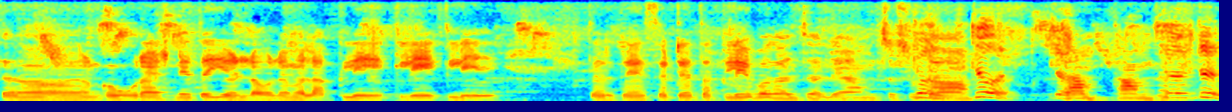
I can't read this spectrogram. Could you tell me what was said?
तर गौराजने तर येड लावलं मला. Clay clay clay. तर त्यासाठी आता क्ले बघायला चालले आमचं सुद्धा. थांब थांब झालं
